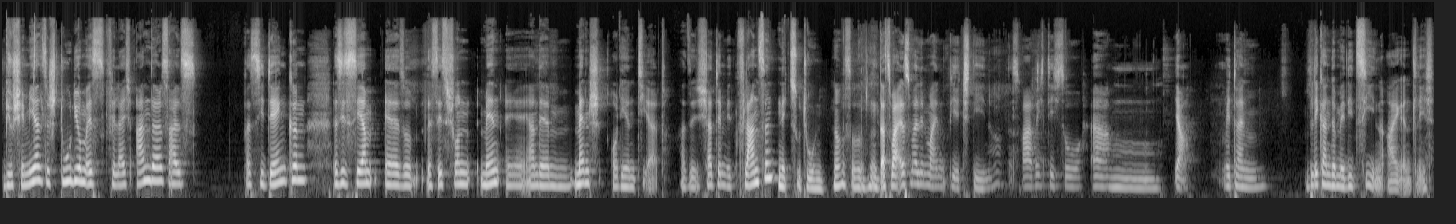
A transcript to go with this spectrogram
Biochemie als Studium ist vielleicht anders als was sie denken. Das ist sehr, also das ist schon men, äh, an dem Mensch orientiert. Also ich hatte mit Pflanzen nichts zu tun. Ne? So, das war erstmal in meinem PhD. Ne? Das war richtig so, ähm, ja, mit einem Blick an der Medizin eigentlich.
